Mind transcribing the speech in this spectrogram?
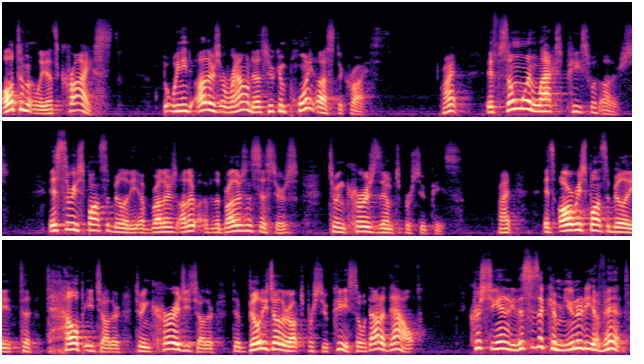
Ultimately, that's Christ. But we need others around us who can point us to Christ. Right? If someone lacks peace with others, it's the responsibility of brothers, other of the brothers and sisters to encourage them to pursue peace. Right? It's our responsibility to, to help each other, to encourage each other, to build each other up to pursue peace. So, without a doubt, Christianity, this is a community event.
